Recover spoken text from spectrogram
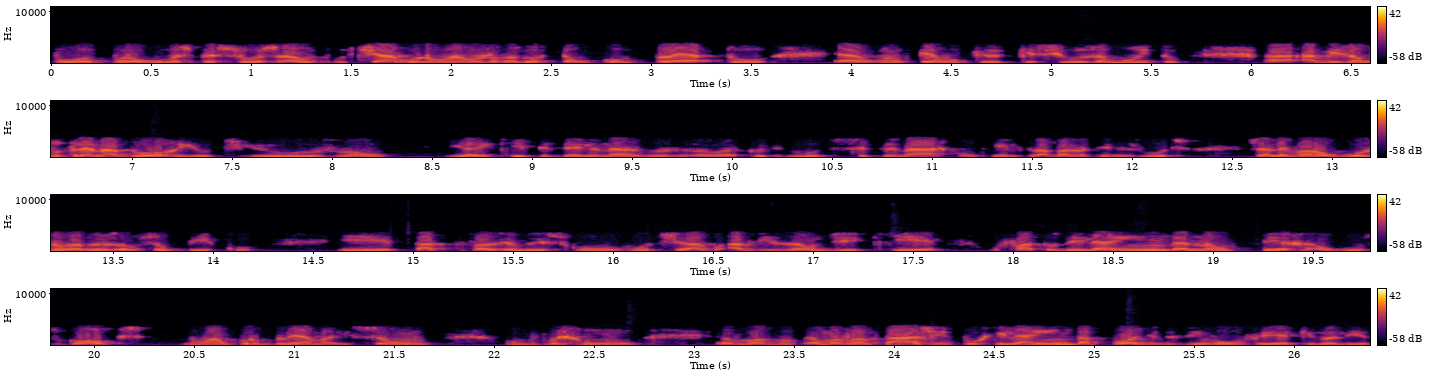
por, por, algumas pessoas, ah, o, Thiago não é um jogador tão completo, é um, termo que, que se usa muito. a visão do treinador e o, e o João e a equipe dele, né, a equipe multidisciplinar com quem ele trabalha na Tênis Roots, já levaram alguns jogadores ao seu pico e está fazendo isso com, com o Thiago. A visão de que o fato dele ainda não ter alguns golpes não é um problema, isso é, um, um, um, é, uma, é uma vantagem, porque ele ainda pode desenvolver aquilo ali.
